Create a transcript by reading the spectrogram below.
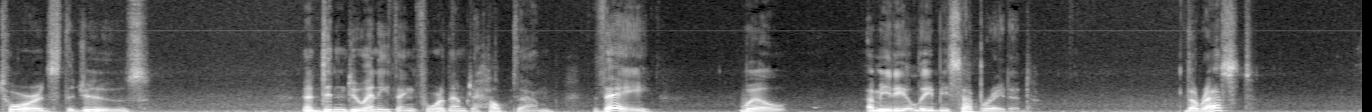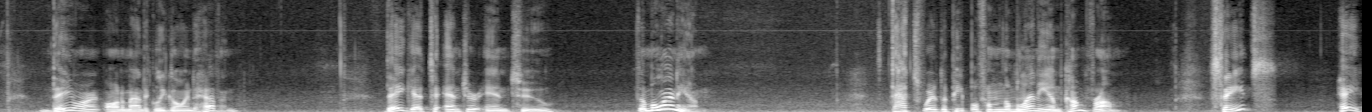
towards the Jews and didn't do anything for them to help them, they will immediately be separated. The rest, they aren't automatically going to heaven. They get to enter into the millennium. That's where the people from the millennium come from. Saints, hey,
